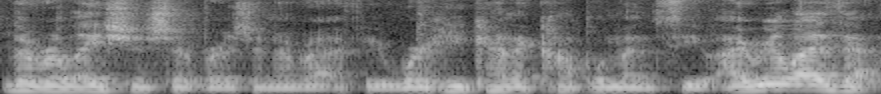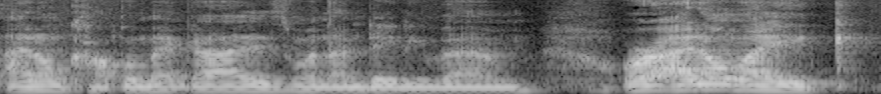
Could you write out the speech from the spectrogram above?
the relationship version of Rafi where he kind of compliments you. I realize that I don't compliment guys when I'm dating them, or I don't like.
